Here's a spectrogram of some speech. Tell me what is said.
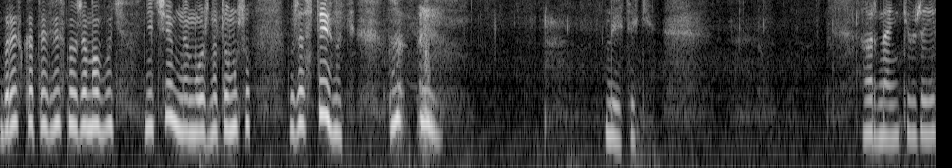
Бризкати, звісно, вже, мабуть, нічим не можна, тому що вже стигнуть. Дивіться, які. Гарненькі вже є.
